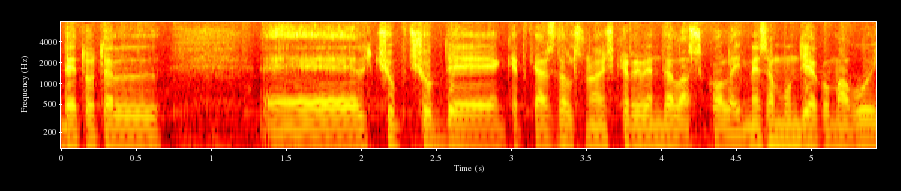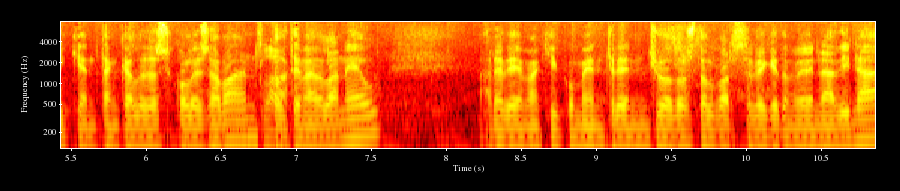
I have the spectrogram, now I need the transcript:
ve tot el, eh, el xup-xup, de, en aquest cas, dels nois que arriben de l'escola. I més en un dia com avui, que han tancat les escoles abans, Clar. pel tema de la neu, Ara veiem aquí com entren jugadors del Barça B que també venen a dinar.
